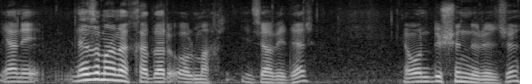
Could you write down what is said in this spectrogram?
yani ne zamana kadar olmak icap eder? Ya onu düşündürücü.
